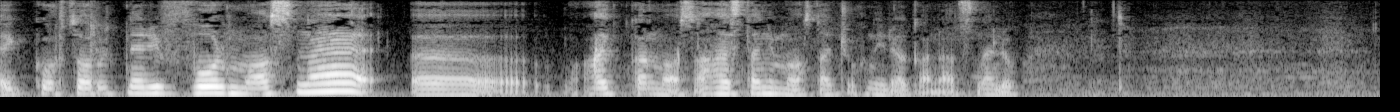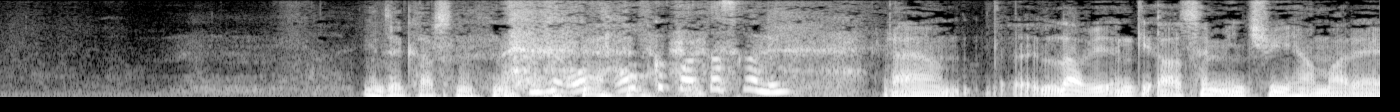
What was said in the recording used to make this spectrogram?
այդ գործառույթների որ մասն է հայկական մաս, Հայաստանի մասնաճյուղն իրականացնելու։ Ինձ ասում։ Ով ով կպատասխանի։ Լավ, ասեմ ինչի համար է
